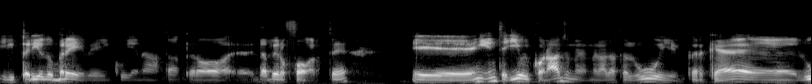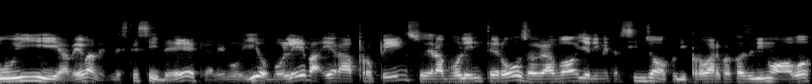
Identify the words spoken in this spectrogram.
il periodo breve in cui è nata, però è davvero forte e niente, io il coraggio me, me l'ha dato lui perché lui aveva le, le, stesse idee che avevo io, voleva, era propenso, era volenteroso, aveva voglia di mettersi in gioco, di provare qualcosa di nuovo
